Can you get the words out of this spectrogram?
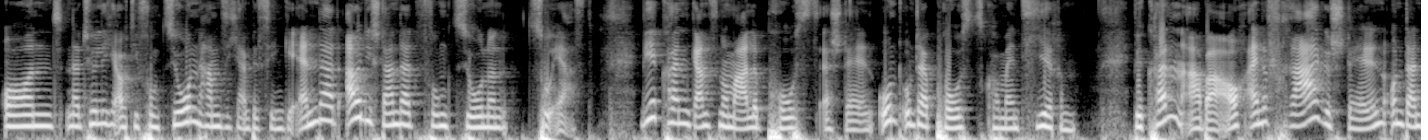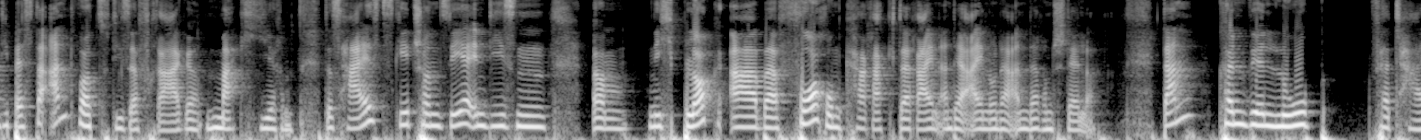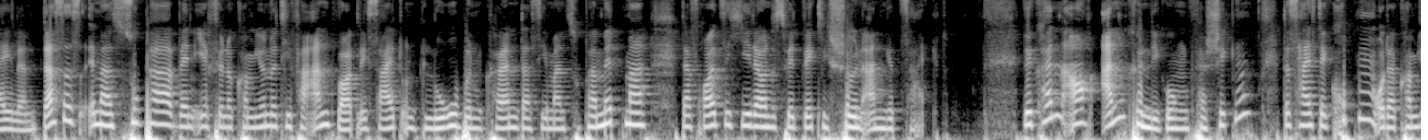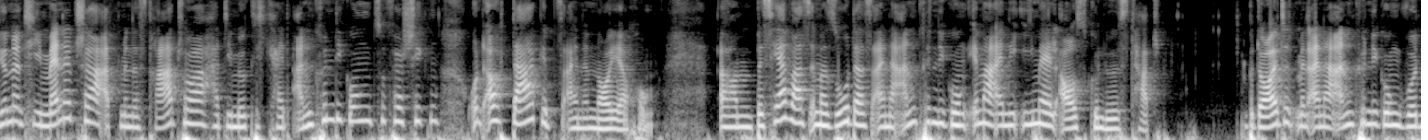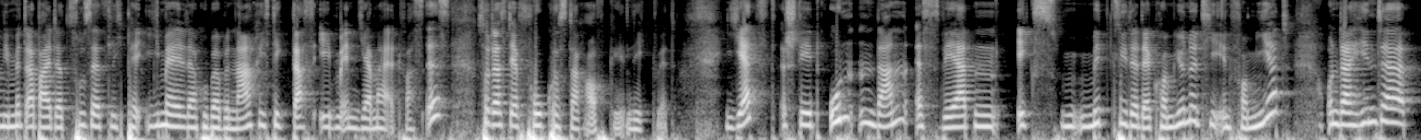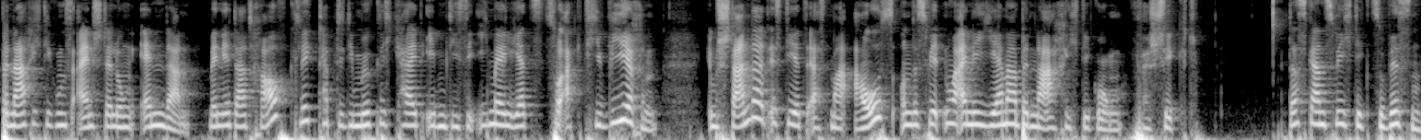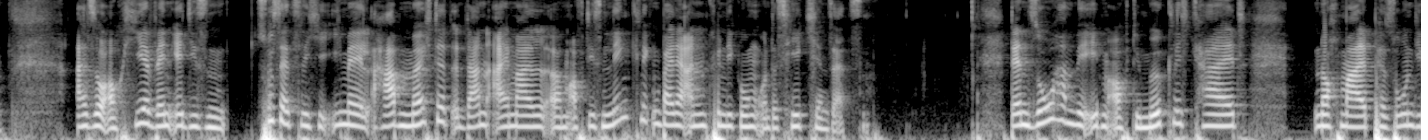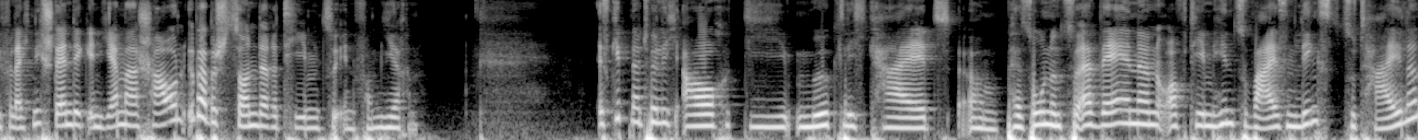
Und natürlich auch die Funktionen haben sich ein bisschen geändert, aber die Standardfunktionen zuerst. Wir können ganz normale Posts erstellen und unter Posts kommentieren. Wir können aber auch eine Frage stellen und dann die beste Antwort zu dieser Frage markieren. Das heißt, es geht schon sehr in diesen ähm, nicht Blog, aber Forum-Charakter rein an der einen oder anderen Stelle. Dann können wir Lob verteilen. Das ist immer super, wenn ihr für eine Community verantwortlich seid und loben könnt, dass jemand super mitmacht. Da freut sich jeder und es wird wirklich schön angezeigt. Wir können auch Ankündigungen verschicken. Das heißt, der Gruppen- oder Community Manager, Administrator hat die Möglichkeit, Ankündigungen zu verschicken. Und auch da gibt es eine Neuerung. Ähm, bisher war es immer so, dass eine Ankündigung immer eine E-Mail ausgelöst hat. Bedeutet, mit einer Ankündigung wurden die Mitarbeiter zusätzlich per E-Mail darüber benachrichtigt, dass eben in Yammer etwas ist, sodass der Fokus darauf gelegt wird. Jetzt steht unten dann, es werden x Mitglieder der Community informiert und dahinter Benachrichtigungseinstellungen ändern. Wenn ihr da draufklickt, habt ihr die Möglichkeit, eben diese E-Mail jetzt zu aktivieren. Im Standard ist die jetzt erstmal aus und es wird nur eine Yammer-Benachrichtigung verschickt. Das ist ganz wichtig zu wissen. Also auch hier, wenn ihr diesen zusätzliche E-Mail haben möchtet, dann einmal ähm, auf diesen Link klicken bei der Ankündigung und das Häkchen setzen. Denn so haben wir eben auch die Möglichkeit, nochmal Personen, die vielleicht nicht ständig in Yammer schauen, über besondere Themen zu informieren. Es gibt natürlich auch die Möglichkeit, ähm, Personen zu erwähnen, auf Themen hinzuweisen, Links zu teilen.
